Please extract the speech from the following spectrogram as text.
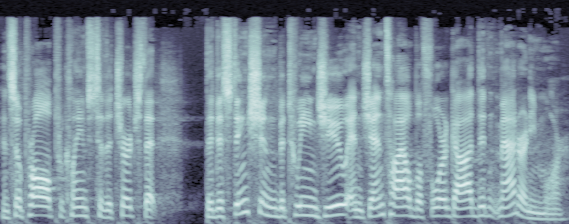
And so Paul proclaims to the church that the distinction between Jew and Gentile before God didn't matter anymore.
